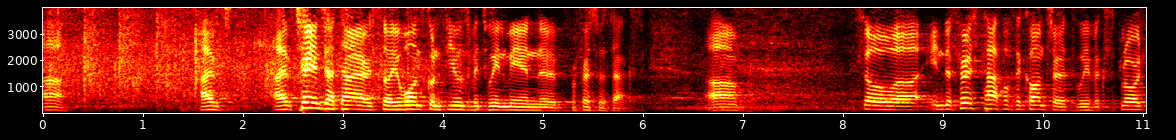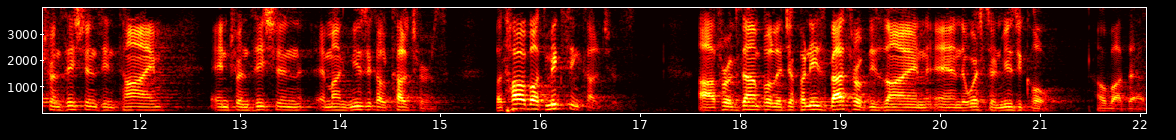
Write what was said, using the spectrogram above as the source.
Uh, I've, I've changed attire so you won't confuse between me and uh, Professor Sachs. Um, so uh, in the first half of the concert, we've explored transitions in time and transition among musical cultures. But how about mixing cultures? Uh, for example, a Japanese bathrobe design and a Western music hall. How about that?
